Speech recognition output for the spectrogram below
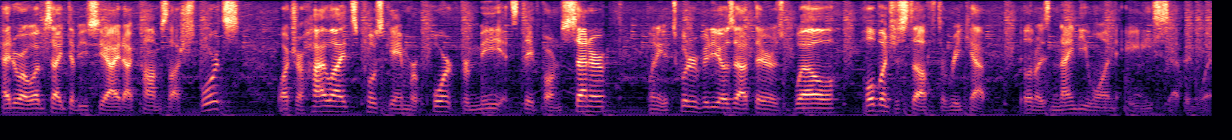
head to our website wci.com/sports. Watch our highlights, post-game report from me at State Farm Center. Plenty of Twitter videos out there as well. Whole bunch of stuff to recap Illinois' 91-87 win.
